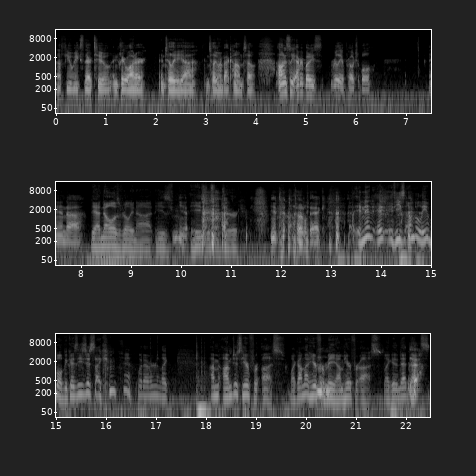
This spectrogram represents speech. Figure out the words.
a few weeks there too in Clearwater until he uh, until he went back home. So, honestly, everybody's really approachable, and uh, Yeah, Nola's really not. He's Yeah. he's just a jerk. t- total dick. And it, it, it- he's unbelievable because he's just like, eh, whatever. Like, I'm I'm just here for us. Like, I'm not here for mm-hmm. me. I'm here for us. Like that Yeah. that's.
